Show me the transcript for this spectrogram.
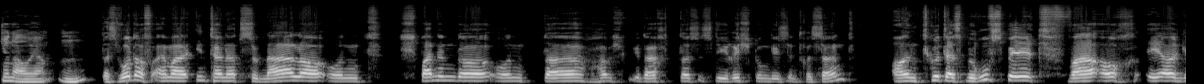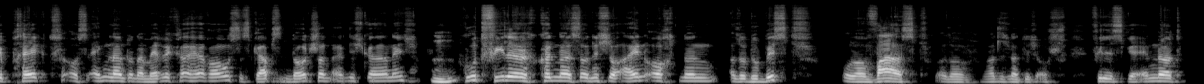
Genau, ja. Mhm. Das wurde auf einmal internationaler und spannender und da habe ich gedacht, das ist die Richtung, die ist interessant. Und gut, das Berufsbild war auch eher geprägt aus England und Amerika heraus. Das gab es in Deutschland eigentlich gar nicht. Mhm. Gut, viele können das auch nicht so einordnen. Also du bist oder warst, also hat sich natürlich auch vieles geändert.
